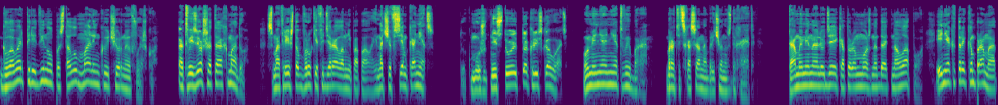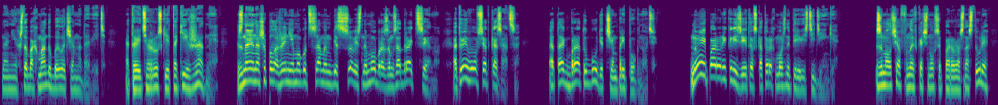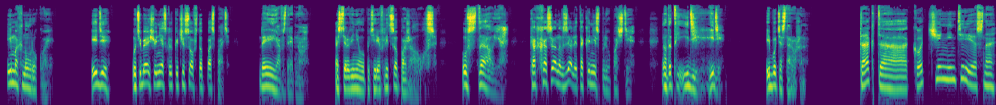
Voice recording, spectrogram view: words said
Главарь передвинул по столу маленькую черную флешку. «Отвезешь это Ахмаду. Смотри, чтоб в руки федералам не попало, иначе всем конец». «Так, может, не стоит так рисковать?» «У меня нет выбора», — братец Хасан обреченно вздыхает. Там имена людей, которым можно дать на лапу, и некоторый компромат на них, чтобы Ахмаду было чем надавить. А то эти русские такие жадные. Зная наше положение, могут самым бессовестным образом задрать цену, а то и вовсе отказаться. А так брату будет чем припугнуть. Ну и пару реквизитов, с которых можно перевести деньги. Замолчав, вновь качнулся пару раз на стуле и махнул рукой. «Иди, у тебя еще несколько часов, чтобы поспать. Да и я вздребну. Остервенело, потеряв лицо, пожаловался. Устал я. Как Хасана взяли, так и не сплю почти. Ну да ты иди, иди. И будь осторожен. Так-так, очень интересно.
